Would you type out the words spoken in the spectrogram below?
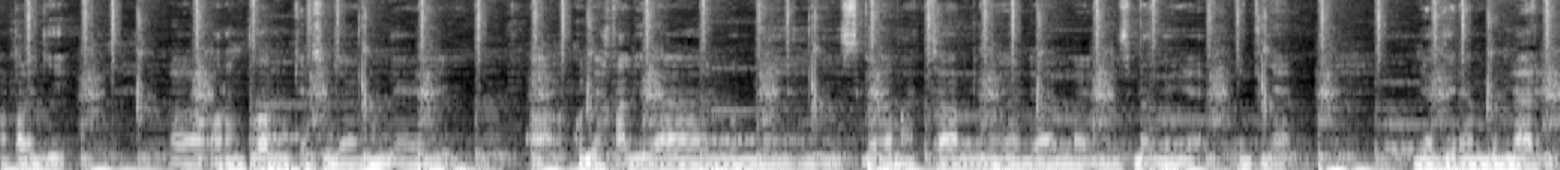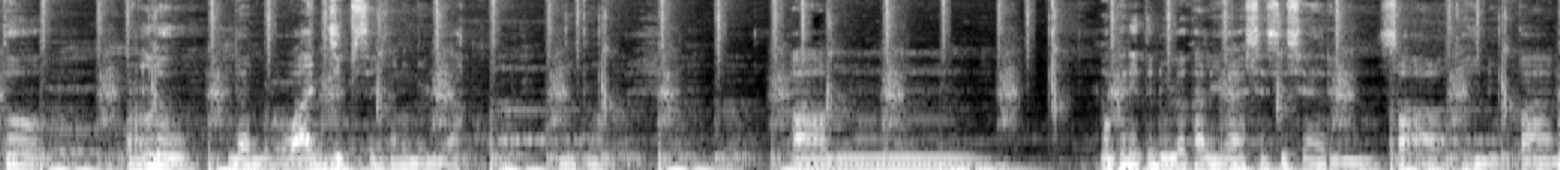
apalagi uh, orang tua mungkin sudah membiayai uh, kuliah kalian membiayai segala macamnya dan lain-lain sebagainya. Intinya belajar yang benar itu perlu dan wajib sih kalau bagi aku gitu. Um, mungkin itu dulu kali ya sesi sharing soal kehidupan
